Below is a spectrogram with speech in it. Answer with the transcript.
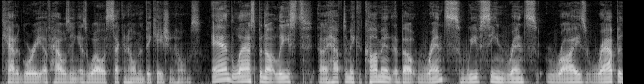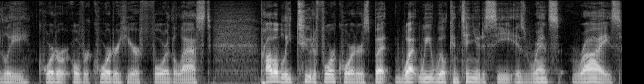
category of housing as well as second home and vacation homes. And last but not least, I have to make a comment about rents. We've seen rents rise rapidly quarter over quarter here for the last probably two to four quarters. But what we will continue to see is rents rise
